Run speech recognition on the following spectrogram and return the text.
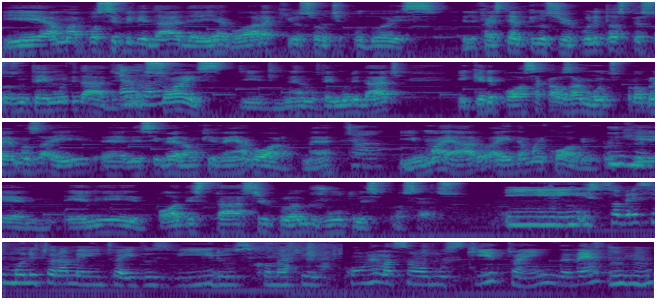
E é uma possibilidade aí agora que o sorotipo 2, ele faz tempo que não circula, então as pessoas não têm imunidade, gerações de, né, não têm imunidade, e que ele possa causar muitos problemas aí é, nesse verão que vem agora, né? Tá. E o Maiaro ainda é uma incógnita, porque ele pode estar circulando junto nesse processo. E sobre esse monitoramento aí dos vírus, como é que. Com relação ao mosquito ainda, né? Uhum.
